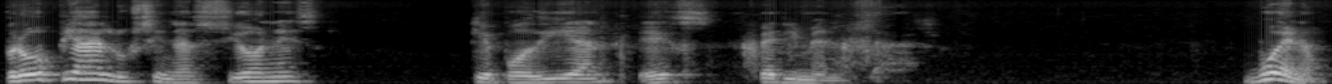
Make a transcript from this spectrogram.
propias alucinaciones que podían experimentar. Bueno,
